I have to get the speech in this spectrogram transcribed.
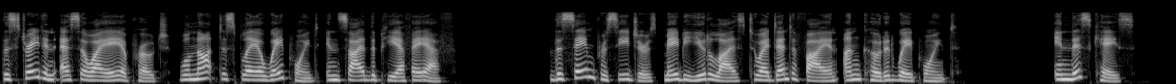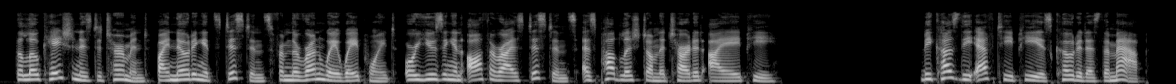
the straight-in SOIA approach will not display a waypoint inside the PFAF. The same procedures may be utilized to identify an uncoded waypoint. In this case, the location is determined by noting its distance from the runway waypoint or using an authorized distance as published on the charted IAP. Because the FTP is coded as the map,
